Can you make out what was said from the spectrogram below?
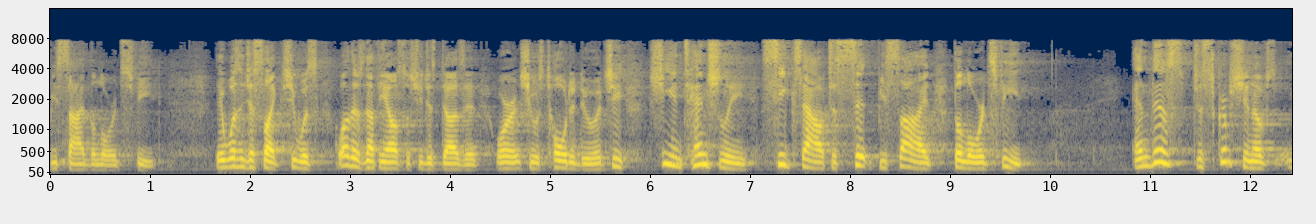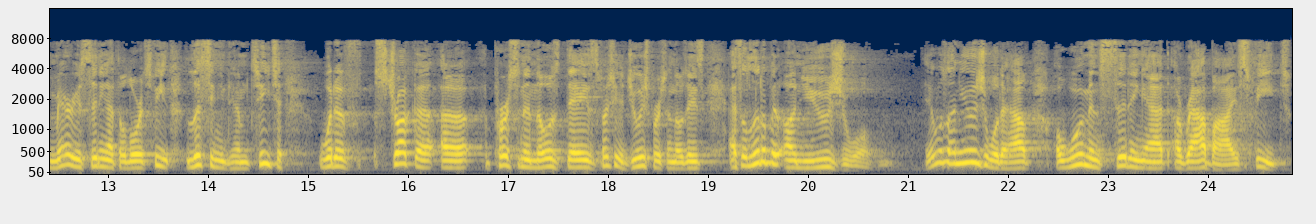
beside the Lord's feet. It wasn't just like she was, well, there's nothing else, so she just does it, or she was told to do it. She, she intentionally seeks out to sit beside the Lord's feet. And this description of Mary sitting at the Lord's feet, listening to him teach, would have struck a, a person in those days, especially a Jewish person in those days, as a little bit unusual. It was unusual to have a woman sitting at a rabbi's feet.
